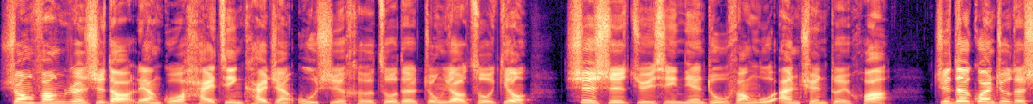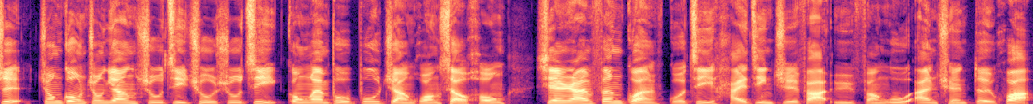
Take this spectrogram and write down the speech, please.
双方认识到两国海警开展务实合作的重要作用，适时举行年度防务安全对话。值得关注的是，中共中央书记处书记、公安部部长王小洪显然分管国际海警执法与防务安全对话。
